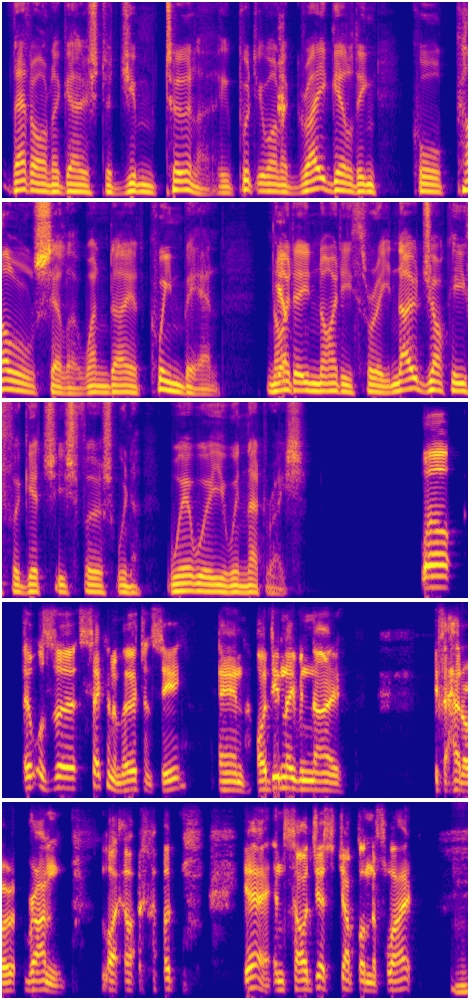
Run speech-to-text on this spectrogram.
That honour goes to Jim Turner, who put you on a grey gelding called Coal Cellar one day at Queanbeyan, 1993. No jockey forgets his first winner. Where were you in that race? Well, it was the second emergency, and I didn't even know if it had a run. Like, I, I, yeah, and so I just jumped on the float, Mm.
